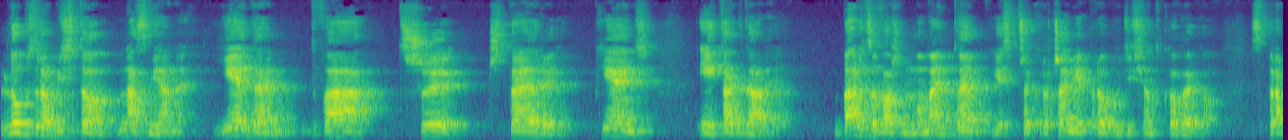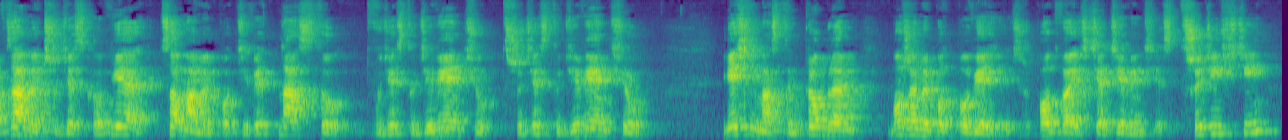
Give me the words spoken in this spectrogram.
lub zrobić to na zmianę. 1, 2, 3, 4, 5 i tak dalej. Bardzo ważnym momentem jest przekroczenie progu dziesiątkowego. Sprawdzamy, czy dziecko wie, co mamy po 19, 29, 39. Jeśli ma z tym problem, możemy podpowiedzieć, że po 29 jest 30,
